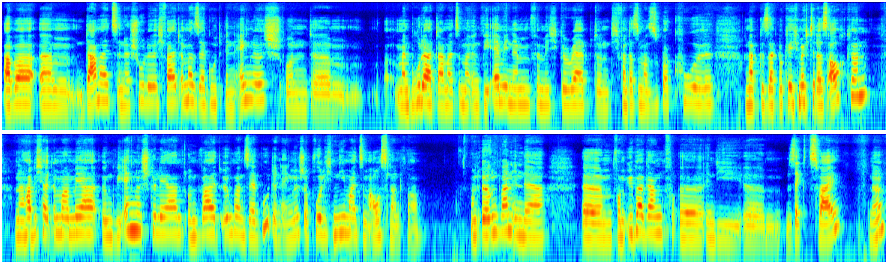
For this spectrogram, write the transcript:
Aber ähm, damals in der Schule, ich war halt immer sehr gut in Englisch und ähm, mein Bruder hat damals immer irgendwie Eminem für mich gerappt und ich fand das immer super cool und habe gesagt, okay, ich möchte das auch können. Und dann habe ich halt immer mehr irgendwie Englisch gelernt und war halt irgendwann sehr gut in Englisch, obwohl ich niemals im Ausland war. Und irgendwann in der, ähm, vom Übergang äh, in die ähm, Sek 2, ne,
